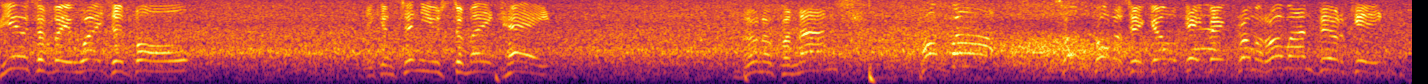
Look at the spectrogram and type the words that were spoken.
Beautifully weighted ball. He continues to make hay. Bruno Fernandes. Pogba! Some quality goalkeeping from Roman Bürki.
